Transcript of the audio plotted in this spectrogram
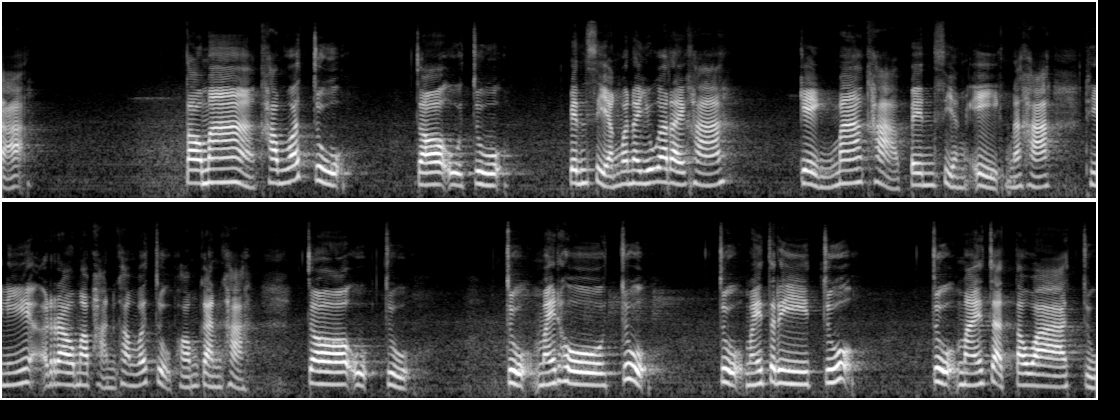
กะ ต่อมาคำว่าจุ จออุจุ เป็นเสียงวรรณยุกอะไรคะเก่งมากค่ะ เป็นเสียงเอกนะคะ ทีนี้เรามาผันคำว่าจุพร้อมกันค่ะ จออุจุ จุไม้โท จุ จุไม้ตรี จุ จุไม้จัตวา จุ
